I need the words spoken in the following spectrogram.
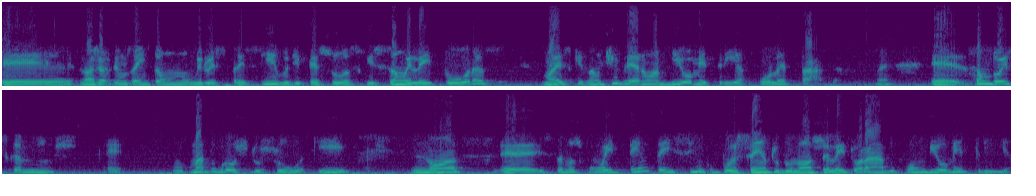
Eh, nós já temos aí então um número expressivo de pessoas que são eleitoras mas que não tiveram a biometria coletada. Né? É, são dois caminhos. É, o Mato Grosso do Sul, aqui, nós é, estamos com 85% do nosso eleitorado com biometria.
